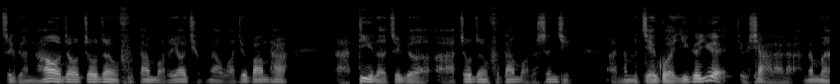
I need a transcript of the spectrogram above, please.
这个南澳洲州政府担保的要求。那我就帮他啊递了这个啊州政府担保的申请。啊，那么结果一个月就下来了。那么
